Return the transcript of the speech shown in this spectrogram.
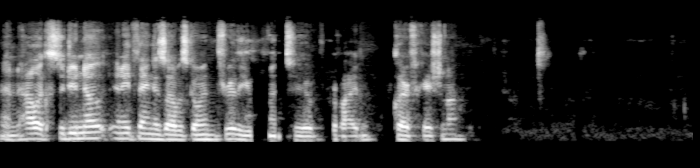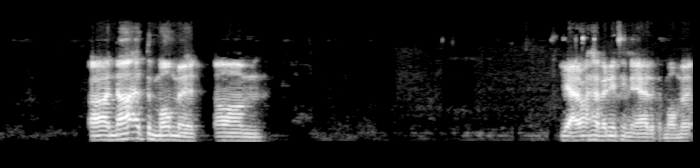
And Alex, did you note anything as I was going through that you wanted to provide clarification on? Uh, not at the moment. Um, yeah, I don't have anything to add at the moment.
